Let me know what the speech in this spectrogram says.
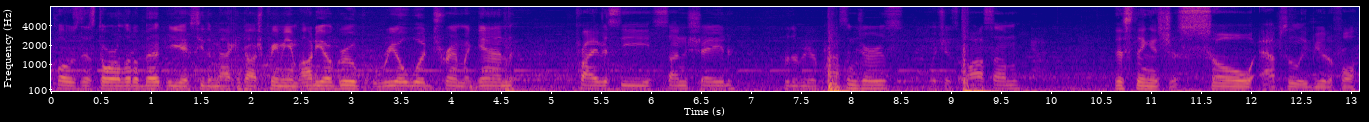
close this door a little bit. You see the McIntosh Premium Audio Group, real wood trim again, privacy sunshade for the rear passengers, which is awesome. This thing is just so absolutely beautiful.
